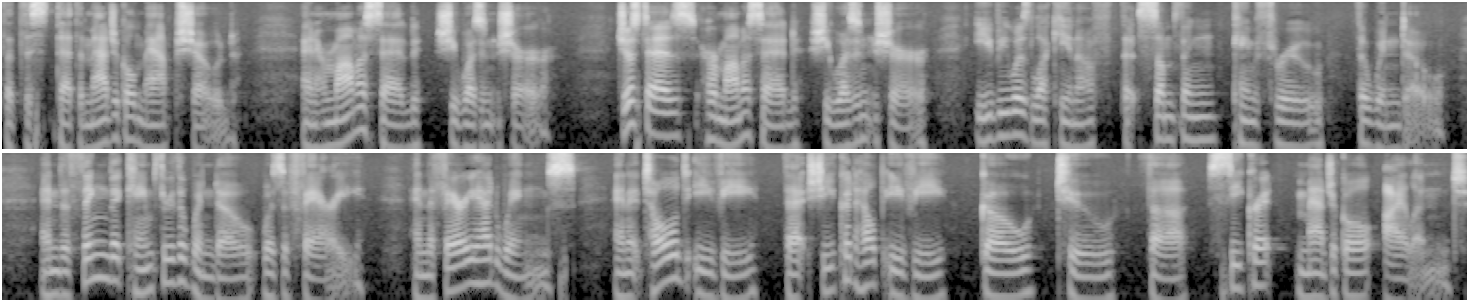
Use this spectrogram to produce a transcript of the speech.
that, this, that the magical map showed. And her mama said she wasn't sure. Just as her mama said she wasn't sure, Evie was lucky enough that something came through the window. And the thing that came through the window was a fairy and the fairy had wings, and it told Evie that she could help Evie go to the secret magical island.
